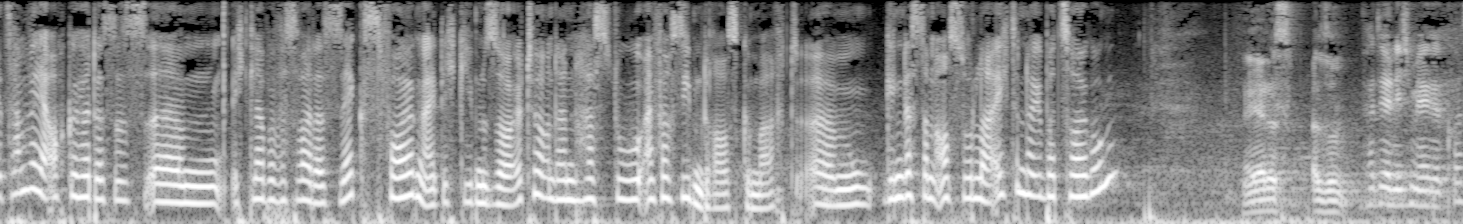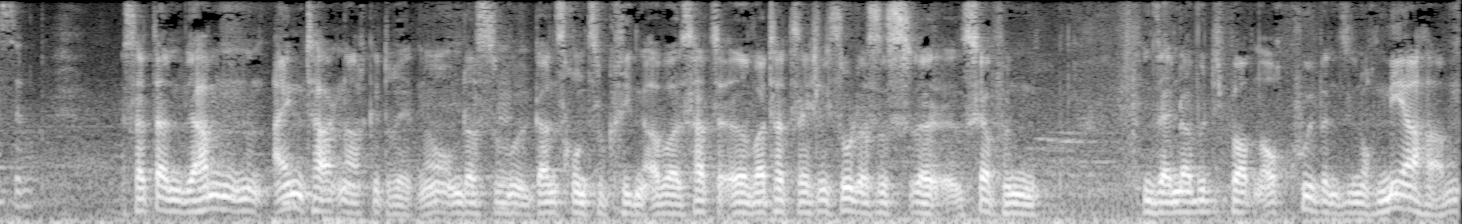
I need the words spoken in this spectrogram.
Jetzt haben wir ja auch gehört, dass es, ähm, ich glaube, was war das, sechs Folgen eigentlich geben sollte und dann hast du einfach sieben draus gemacht. Ähm, ging das dann auch so leicht in der Überzeugung? Naja, das, also. Hat ja nicht mehr gekostet. Es hat dann, wir haben einen Tag nachgedreht, ne, um das so ganz rund zu kriegen. Aber es hat, äh, war tatsächlich so, dass es äh, ist ja für einen, einen Sender, würde ich behaupten, auch cool, wenn sie noch mehr haben.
